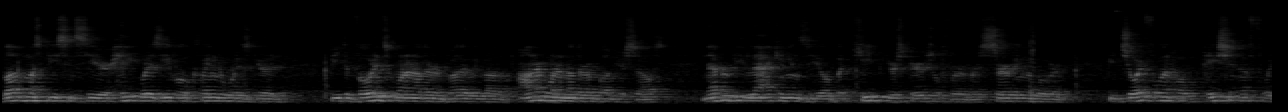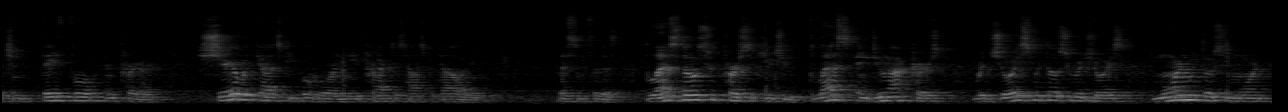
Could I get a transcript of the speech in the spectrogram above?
Love must be sincere. Hate what is evil. Cling to what is good. Be devoted to one another in brotherly love. Honor one another above yourselves. Never be lacking in zeal, but keep your spiritual fervor, serving the Lord. Be joyful in hope, patient in affliction, faithful in prayer. Share with God's people who are in need. Practice hospitality. Listen to this. Bless those who persecute you. Bless and do not curse. Rejoice with those who rejoice. Mourn with those who mourn.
